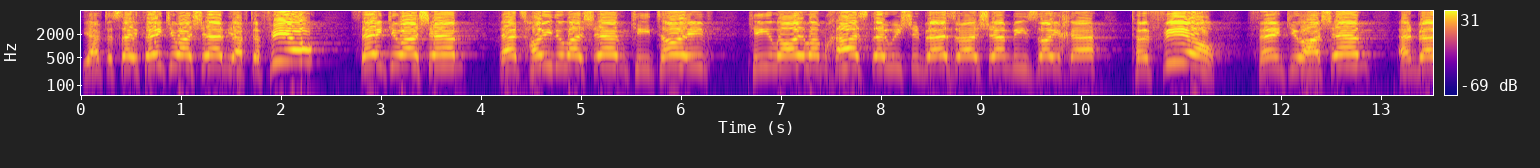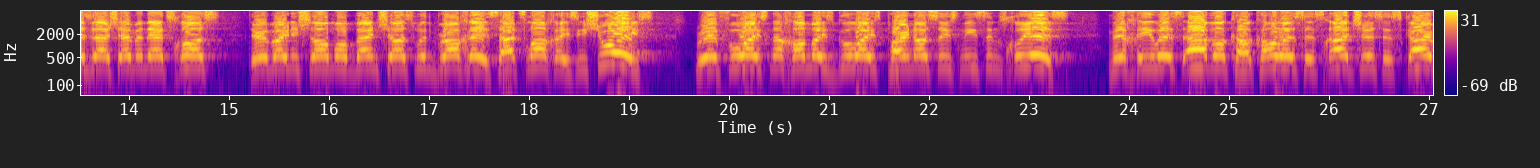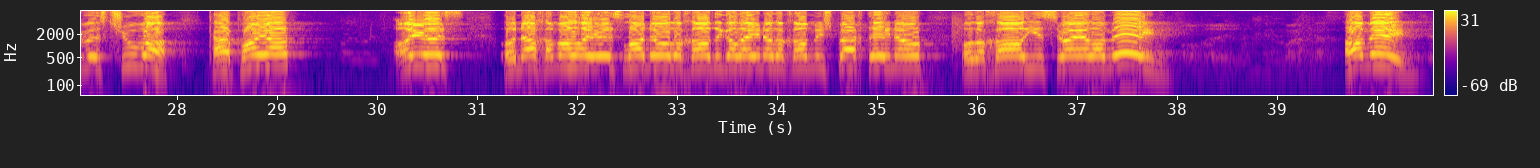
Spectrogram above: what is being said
You have to say, thank you, Hashem. You have to feel, thank you, Hashem. That's Haidul Hashem, Ki Toiv. Ki lo'ilam chaste, we should be'ezer Hashem be zoiche to feel. Thank you, Hashem, and be'ezer Hashem and that chos. Der Rebbeinu Shlomo bench us with brachas, hatzlachas, yishuas, refuas, nachamais, gulais, parnosis, nisim, schuyas, mechilas, avel, kalkolas, eschadshus, eskarvus, tshuva, kapaya, oyus, onacham al lano, lachal de galeno, lachal mishpachteno, Olachal Yisrael, Amen. Amen.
